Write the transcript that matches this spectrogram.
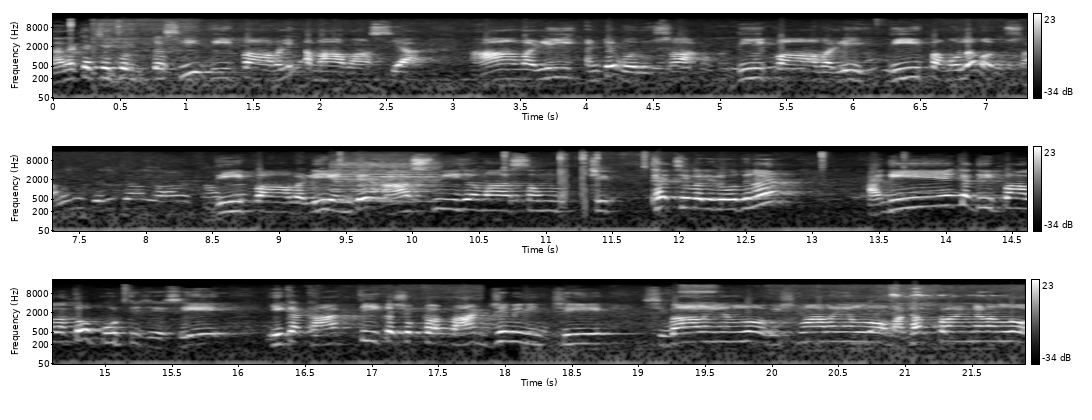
నరక చతుర్దశి దీపావళి అమావాస్య. ఆవళి అంటే వరుస. దీపావళి దీపముల వరుస. దీపావళి అంటే ఆశ్వీజ మాసం చిట్ట చివరి రోజున అనేక దీపాలతో పూర్తి చేసి ఇక కార్తీక శుక్ల పాడ్యమి నుంచి శివాలయంలో విష్ణాలయంలో మఠ ప్రాంగణంలో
